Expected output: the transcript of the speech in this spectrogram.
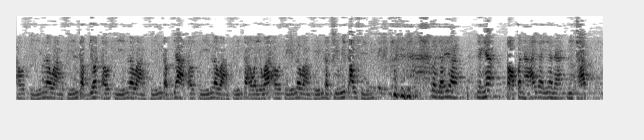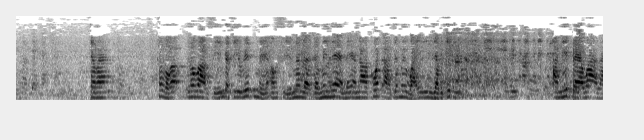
เอาศีล ระหว่างศีลกับยศเอาศีล ระหว่างศีลกับญาติเอาศีล ระหว่างศีลกับอวัยวะเอาศีล ระหว่างศีลกับชีวิตเอาศีลก็อย่างอย่างอย่างเงี้ยตอบปัญหาได้เงี้ยนะมีชัดใช่ไหมเขาบอกว่าระหว่างศีลกับชีวิตแหมเอาศีลนั่นแหละแต่ไม่แน่ในอนาคตอาจจะไม่ไหวอย่าไปคิดอันนี้แปลว่าอะไร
